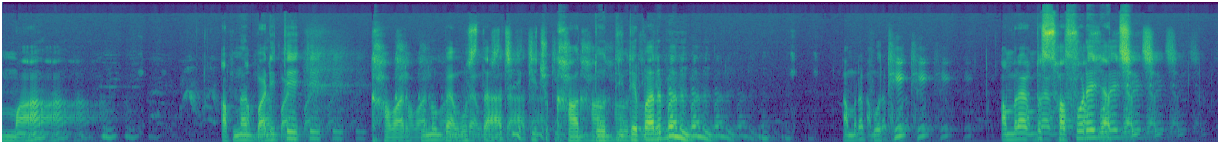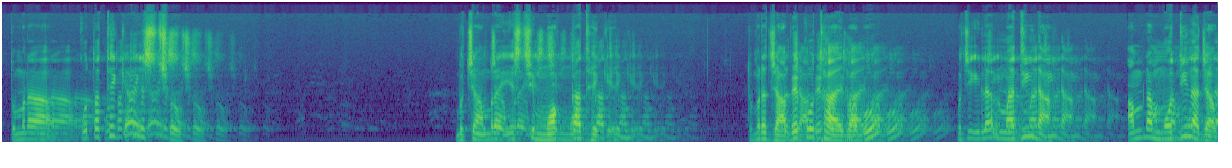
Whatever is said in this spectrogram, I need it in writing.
মা আপনার বাড়িতে খাওয়ার কোনো ব্যবস্থা আছে? কিছু খাদ্য দিতে পারবেন? আমরা পথিক। আমরা একটা সফরে যাচ্ছি। তোমরা কোথা থেকে এসছো? বলছে আমরা এসছি মক্কা থেকে। তোমরা যাবে কোথায় বাবু? বলছে ইলাল মাদিনা। আমরা মদিনা যাব।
